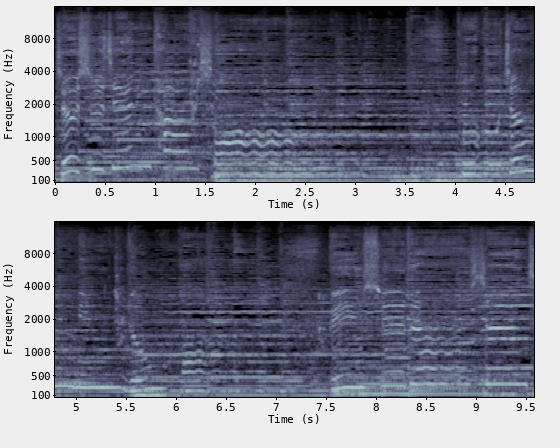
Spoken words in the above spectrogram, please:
这世间太少，不够证明融化冰雪的深情。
